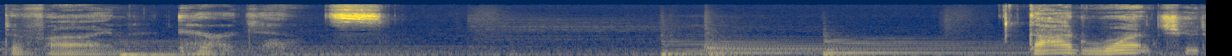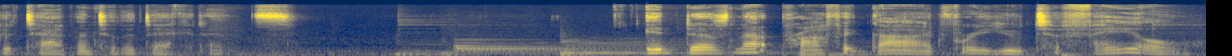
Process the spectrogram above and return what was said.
divine arrogance. God wants you to tap into the decadence. It does not profit God for you to fail.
